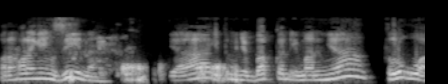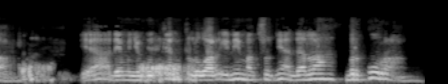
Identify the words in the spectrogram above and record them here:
Orang-orang yang zina, ya itu menyebabkan imannya keluar. Ya, ada yang menyebutkan keluar ini maksudnya adalah berkurang.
